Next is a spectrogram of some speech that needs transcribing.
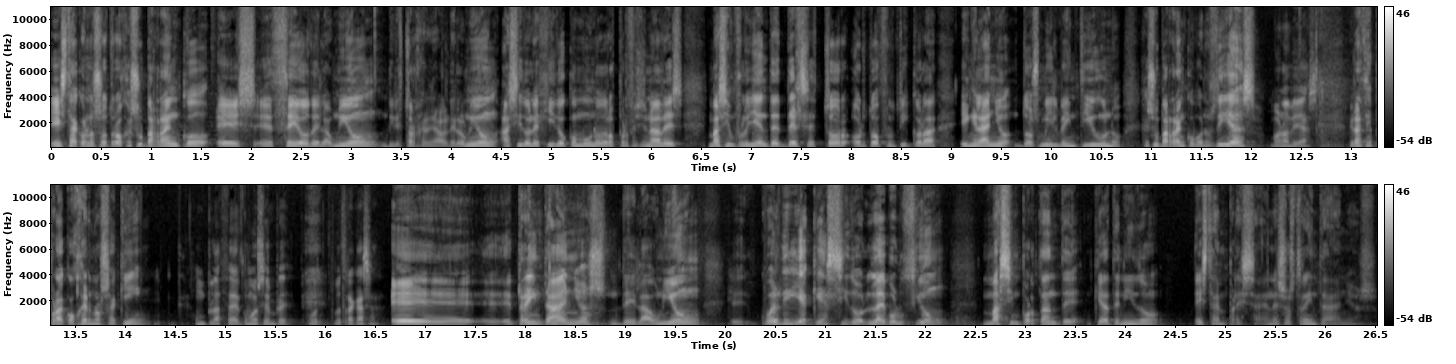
Está con nosotros Jesús Barranco, es eh, CEO de la Unión, director general de la Unión, ha sido elegido como uno de los profesionales más influyentes del sector hortofrutícola en el año 2021. Jesús Barranco, buenos días. Buenos días. Gracias por acogernos aquí. Un placer, como siempre, vuestra casa. 30 eh, eh, años de la Unión. ¿Cuál diría que ha sido la evolución más importante que ha tenido esta empresa en esos 30 años?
